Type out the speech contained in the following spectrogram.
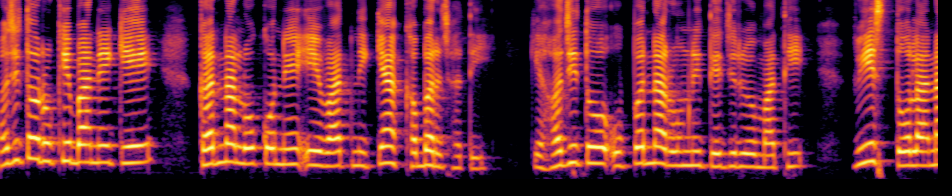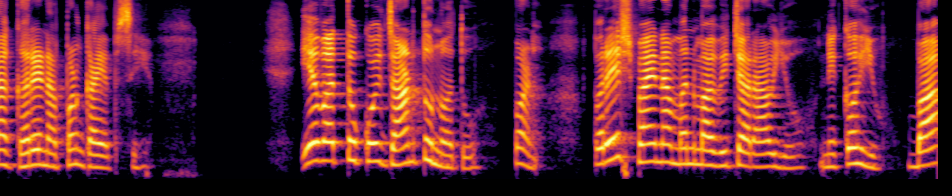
હજી તો રૂખીબાને કે ઘરના લોકોને એ વાતની ક્યાં ખબર જ હતી કે હજી તો ઉપરના રૂમની તેજરીઓમાંથી વીસ તોલાના ઘરેણા પણ ગાયબ છે. એ વાત તો કોઈ જાણતું નહોતું, પણ પરેશભાઈના મનમાં વિચાર આવ્યો ને કહ્યું, બા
